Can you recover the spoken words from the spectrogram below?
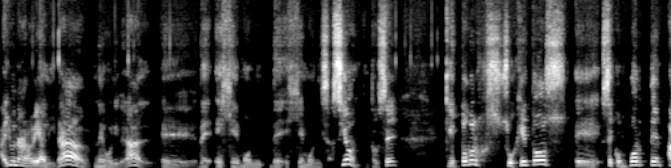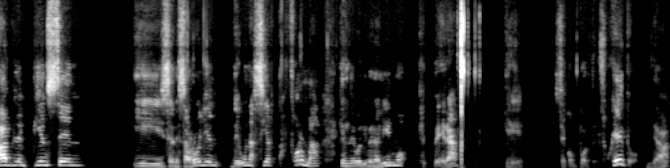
hay una realidad neoliberal eh, de, hegemonización. Entonces, que todos los sujetos eh, se comporten, hablen, piensen y se desarrollen de una cierta forma que el neoliberalismo espera que se comporte el sujeto, ¿ya?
